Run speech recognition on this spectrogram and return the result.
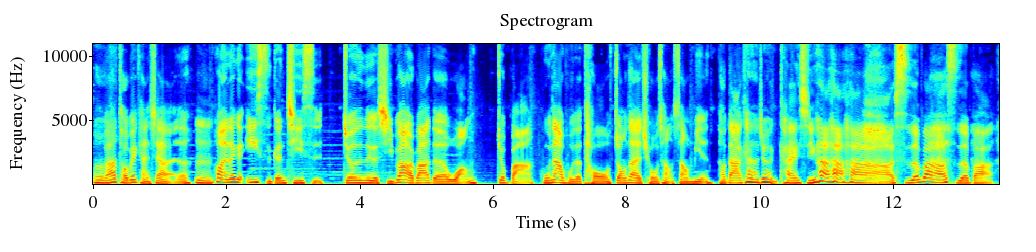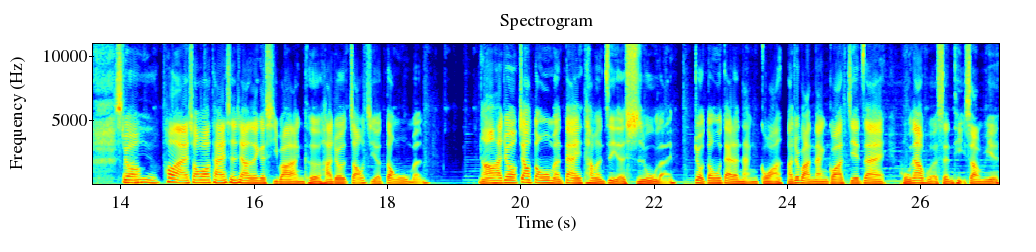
嗯，然后他头被砍下来了。嗯，后来那个一死跟七死，就是那个喜巴尔巴的王。就把胡纳普的头装在球场上面，然后大家看了就很开心，哈哈哈，哈！死了吧，死了吧！就后来双胞胎剩下的那个席巴兰克，他就召集了动物们，然后他就叫动物们带他们自己的食物来，就有动物带了南瓜，然后就把南瓜接在胡纳普的身体上面，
